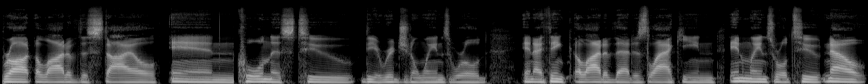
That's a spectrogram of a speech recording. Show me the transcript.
brought a lot of the style and coolness to the original Wayne's World. And I think a lot of that is lacking in Wayne's World 2. Now,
